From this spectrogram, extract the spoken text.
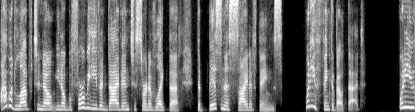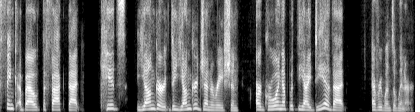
I would love to know, you know, before we even dive into sort of like the the business side of things, what do you think about that? What do you think about the fact that kids younger, the younger generation are growing up with the idea that everyone's a winner?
